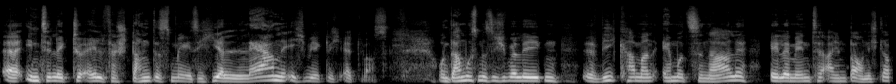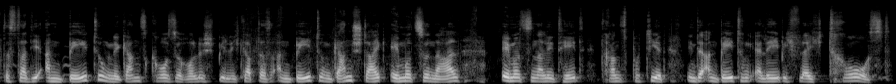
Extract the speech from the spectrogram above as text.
äh, intellektuell, verstandesmäßig. Hier lerne ich wirklich etwas. Und da muss man sich überlegen, äh, wie kann man emotionale Elemente einbauen. Ich glaube, dass da die Anbetung eine ganz große Rolle spielt. Ich glaube, dass Anbetung ganz stark emotional, Emotionalität transportiert. In der Anbetung erlebe ich vielleicht Trost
